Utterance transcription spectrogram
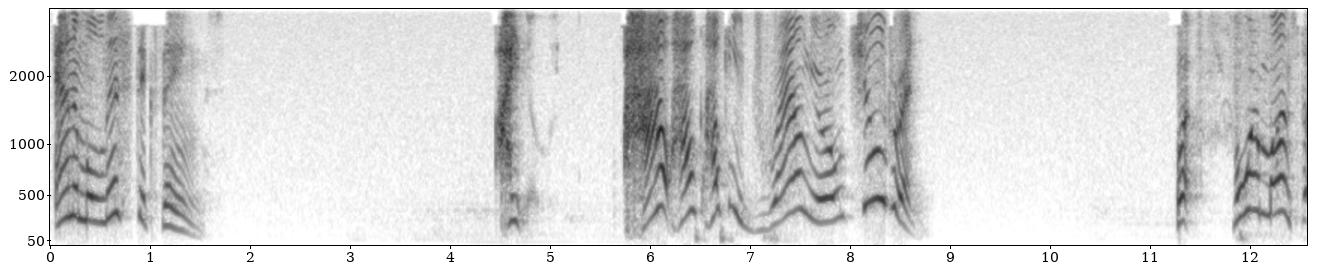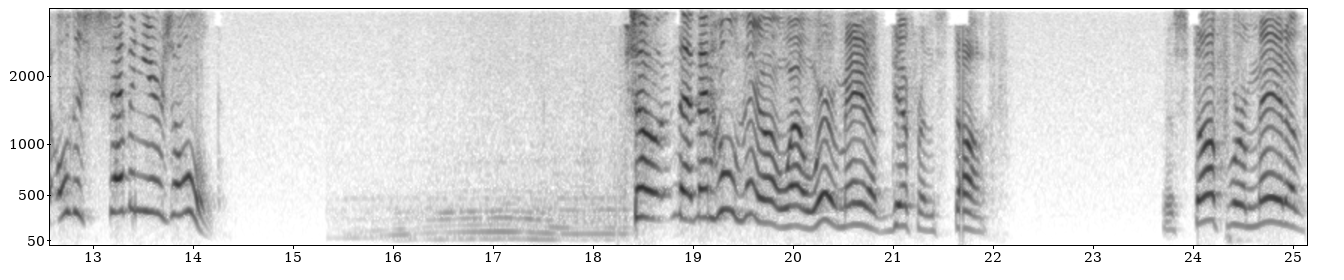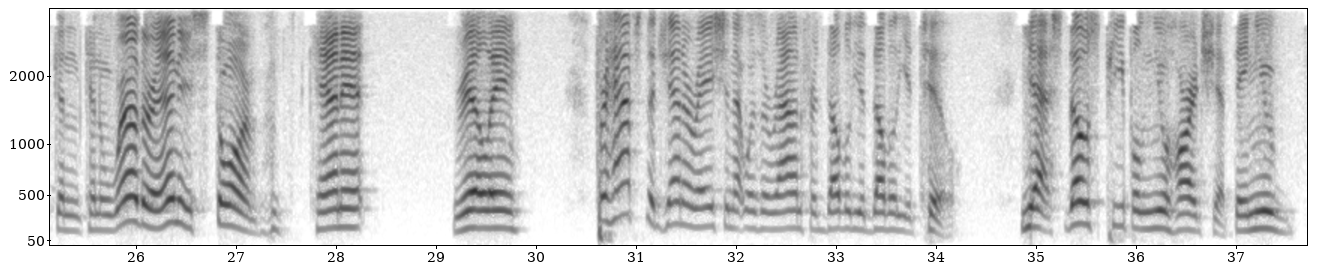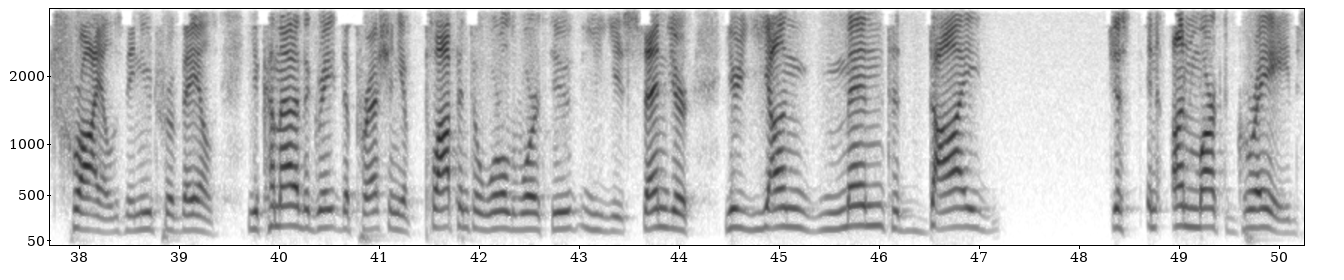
animalistic things. I how how how can you drown your own children? What four months? The oldest seven years old. So that that whole thing. Oh well, we're made of different stuff. The stuff we're made of can can weather any storm. can it? Really? Perhaps the generation that was around for WW2 Yes, those people knew hardship. They knew trials. They knew travails. You come out of the Great Depression, you plop into World War II, you send your, your young men to die just in unmarked graves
